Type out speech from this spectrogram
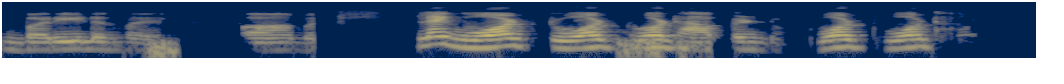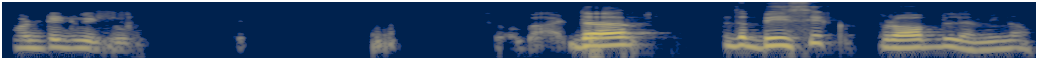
buried in my palm. Like what what what happened? What what what did we do? So bad. The the basic problem, you know,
